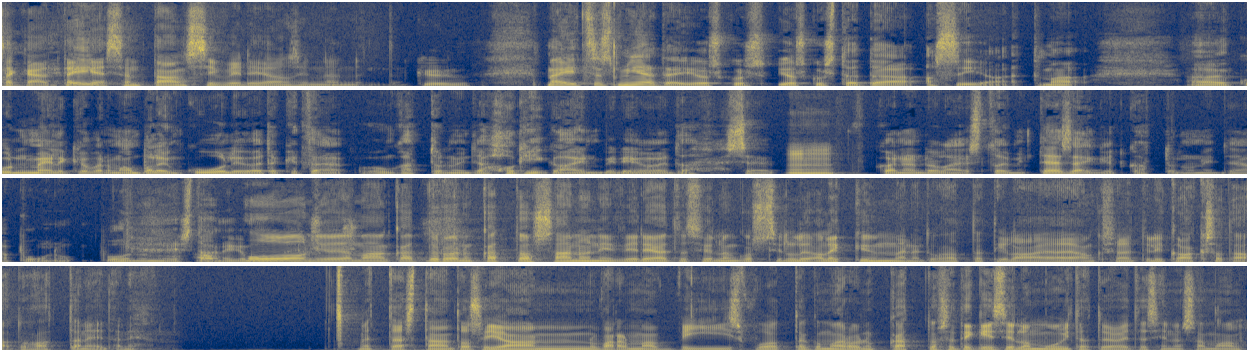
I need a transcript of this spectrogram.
Sä käyt tekemään sen tanssivideon sinne nyt. Kyllä. Mä itse asiassa mietin joskus, joskus tätä asiaa, että mä, äh, kun meilläkin on varmaan paljon kuulijoita, ketä on katsonut niitä Hokikain videoita, se Mm. kanadalaistoimittaja, säkin oot katsonut niitä ja puhunut, puhunut niistä ainakin mun On mielestä. jo, ja mä oon kat- ruvennut katsoa Sanonin videoita silloin, kun sillä oli 10 000 tilaajaa, ja onko se nyt yli 200 000 niitä, niin että tästä on tosiaan varmaan viisi vuotta, kun mä oon ruvennut katsoa. Se teki silloin muita töitä siinä samalla.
